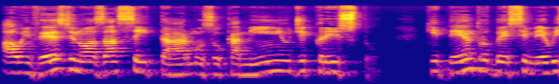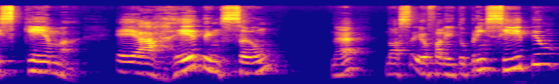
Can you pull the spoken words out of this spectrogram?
ao invés de nós aceitarmos o caminho de Cristo, que dentro desse meu esquema é a redenção, né? Nós, eu falei do princípio,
